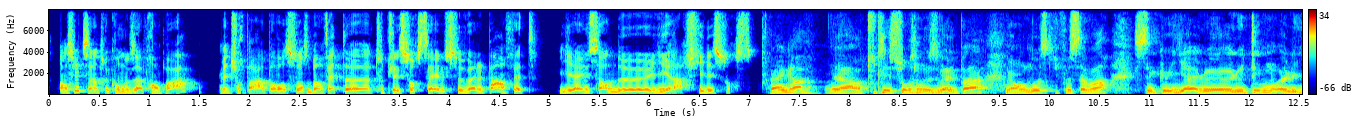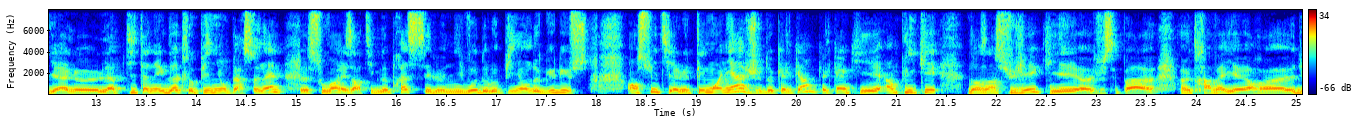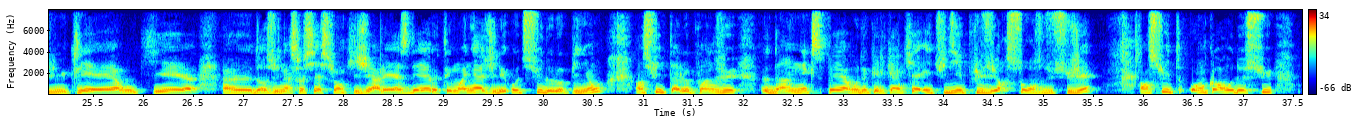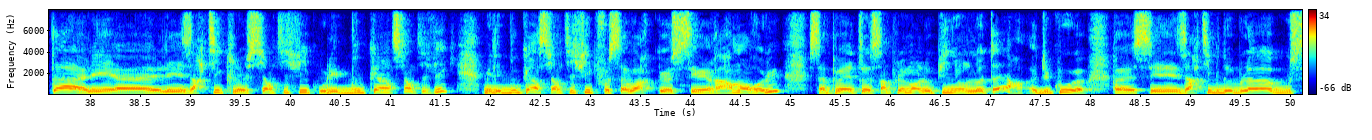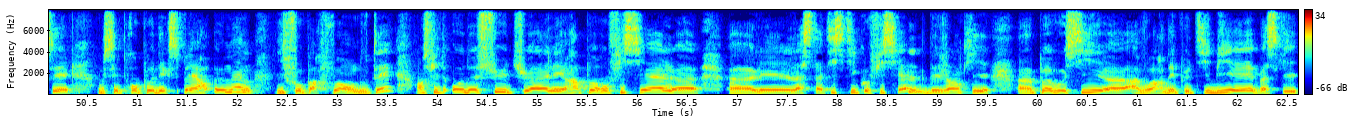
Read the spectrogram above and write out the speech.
Ensuite c'est un truc qu'on nous apprend pas, mais toujours par rapport aux sources, bah en fait euh, toutes les sources elles se valent pas en fait il y a une sorte de hiérarchie des sources. Ouais, grave. Alors toutes les sources ne se valent pas, mais en gros, ce qu'il faut savoir, c'est qu'il y a le, le témoin, il y a le, la petite anecdote, l'opinion personnelle. Euh, souvent, les articles de presse, c'est le niveau de l'opinion de Gugus. Ensuite, il y a le témoignage de quelqu'un, quelqu'un qui est impliqué dans un sujet, qui est, euh, je sais pas, euh, travailleur du nucléaire ou qui est dans une association qui gère les SDF. Le témoignage, il est au-dessus de l'opinion. Ensuite, tu as le point de vue d'un expert ou de quelqu'un qui a étudié plusieurs sources du sujet. Ensuite, encore au-dessus, tu as les, euh, les articles scientifiques ou les bouquins scientifiques. Mais les bouquins scientifiques, faut savoir que c'est rarement relu. Ça peut être simplement l'opinion de l'auteur. Du coup, euh, ces articles de blog ou ces, ou ces propos d'experts eux-mêmes, il faut parfois en douter. Ensuite, au-dessus, tu as les rapports officiels, euh, les, la statistique officielle, des gens qui peuvent aussi avoir des petits biais parce qu'ils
